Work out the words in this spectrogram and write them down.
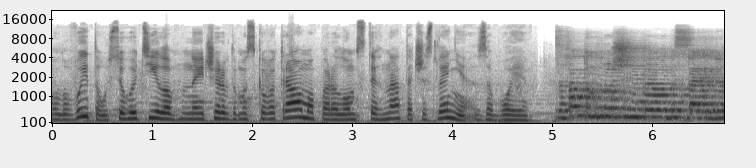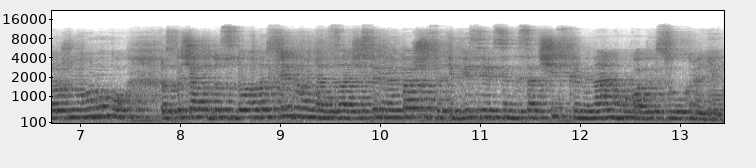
голови та усього тіла. У неї черепно-мозкова травма, перелом стегна та численні забої. За фактом порушення правил безпеки дорожнього руху розпочато досудове розслідування за частиною 1 статті 286 Кримінального кодексу України.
